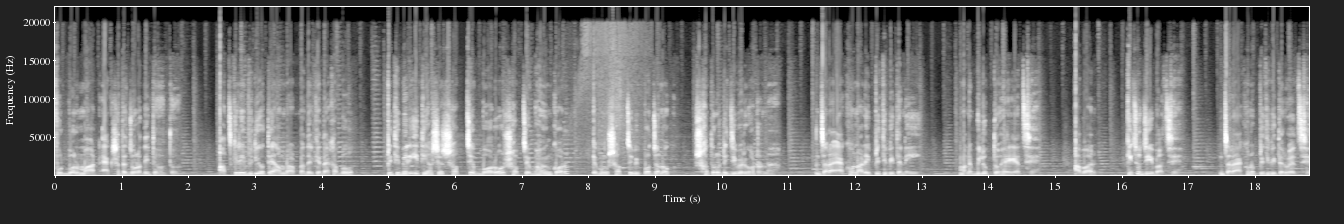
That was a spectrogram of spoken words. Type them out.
ফুটবল মাঠ একসাথে জোড়া দিতে হতো। আজকের এই ভিডিওতে আমরা আপনাদেরকে দেখাবো পৃথিবীর ইতিহাসের সবচেয়ে বড়, সবচেয়ে ভয়ঙ্কর এবং সবচেয়ে বিপজ্জনক সতেরোটি জীবের ঘটনা, যারা এখন আর এই পৃথিবীতে নেই মানে বিলুপ্ত হয়ে গেছে। আবার কিছু জীব আছে, যারা এখনও পৃথিবীতে রয়েছে।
